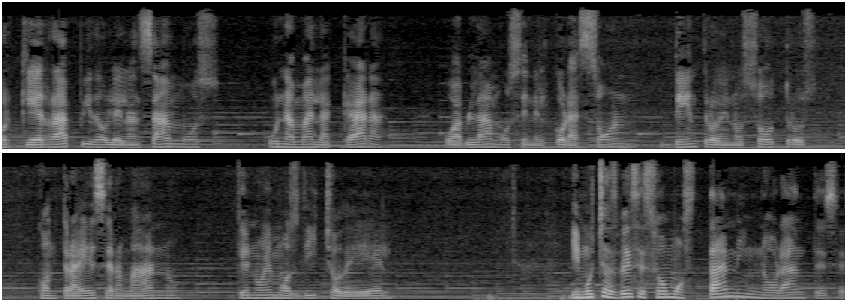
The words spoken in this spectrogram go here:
porque rápido le lanzamos una mala cara o hablamos en el corazón dentro de nosotros contra ese hermano que no hemos dicho de él. Y muchas veces somos tan ignorantes,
